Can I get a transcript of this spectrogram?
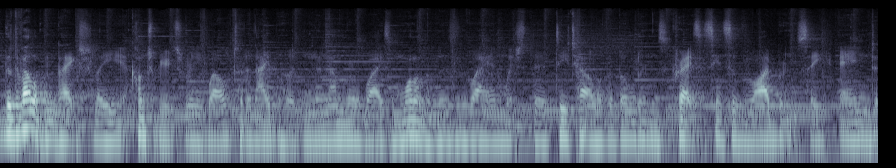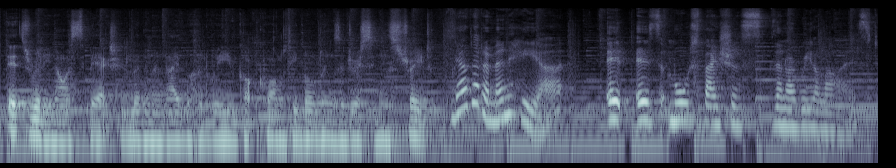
The development actually contributes really well to the neighbourhood in a number of ways and one of them is the way in which the detail of the buildings creates a sense of vibrancy and it's really nice to be actually living in a neighbourhood where you've got quality buildings addressing the street. Now that I'm in here, it is more spacious than I realised.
